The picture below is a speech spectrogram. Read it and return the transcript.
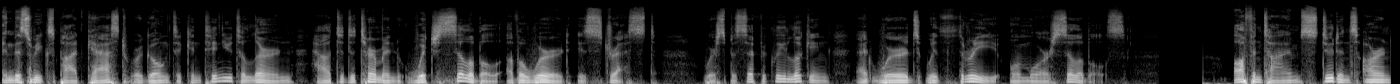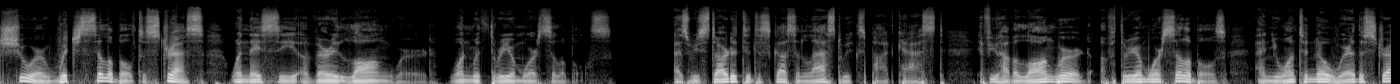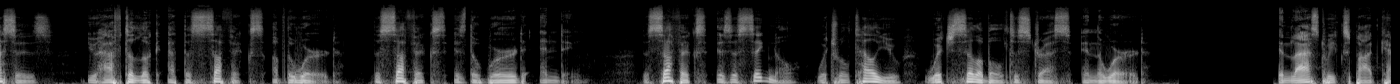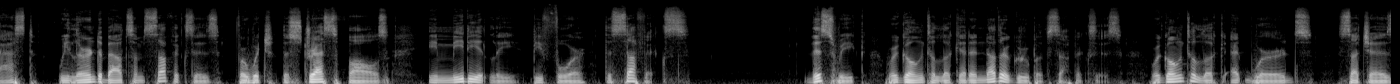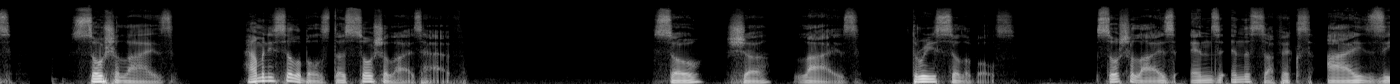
In this week's podcast, we're going to continue to learn how to determine which syllable of a word is stressed. We're specifically looking at words with three or more syllables. Oftentimes, students aren't sure which syllable to stress when they see a very long word, one with three or more syllables. As we started to discuss in last week's podcast, if you have a long word of three or more syllables and you want to know where the stress is, you have to look at the suffix of the word. The suffix is the word ending. The suffix is a signal which will tell you which syllable to stress in the word. In last week's podcast, we learned about some suffixes for which the stress falls immediately before the suffix. This week, we're going to look at another group of suffixes. We're going to look at words such as socialize. How many syllables does socialize have? So, sh, lies. Three syllables. Socialize ends in the suffix ize.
